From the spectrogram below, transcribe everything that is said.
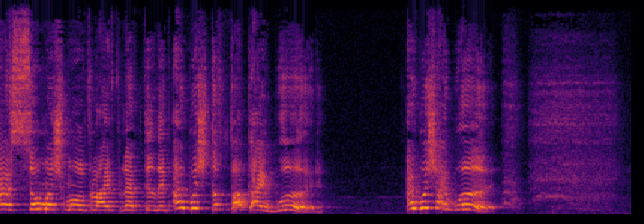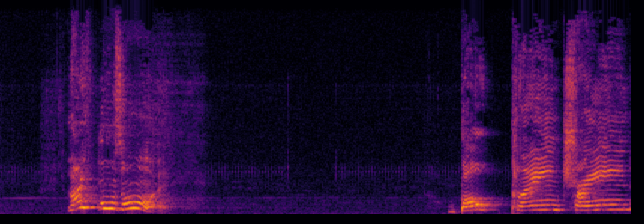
I have so much more of life left to live. I wish the fuck I would. I wish I would. Life moves on. Boat, plane, train,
